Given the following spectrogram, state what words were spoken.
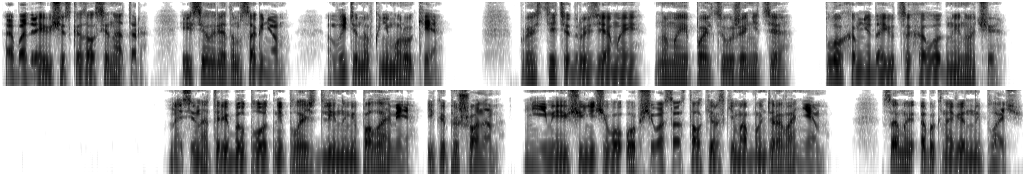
ободряюще сказал сенатор и сел рядом с огнем, вытянув к нему руки. «Простите, друзья мои, но мои пальцы уже не те, Плохо мне даются холодные ночи. На сенаторе был плотный плащ с длинными полами и капюшоном, не имеющий ничего общего со сталкерским обмундированием. Самый обыкновенный плащ,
